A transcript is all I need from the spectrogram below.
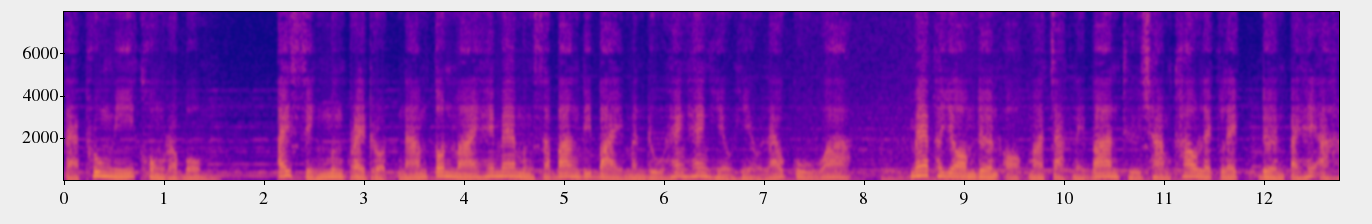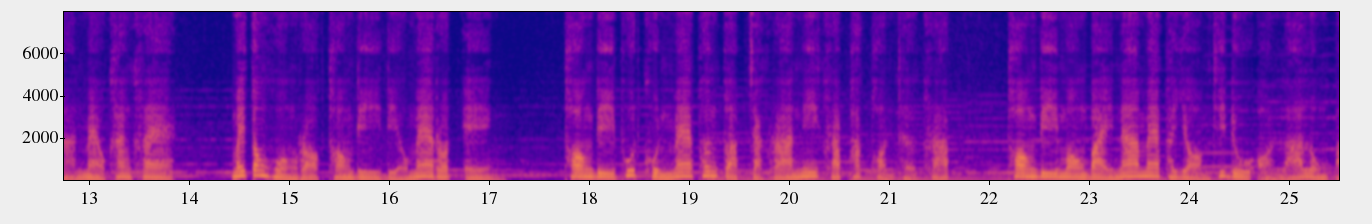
แต่พรุ่งนี้คงระบม ไอ้สิงมึงไปรดน้ำต้นไม้ให้แม่มึงซะบ้างดิใบมันดูแห้งๆเหี่ยวๆแล้วกูว่า แม่พยอมเดินออกมาจากในบ้านถือชามข้าวเล็กๆ เดินไปให้อาหารแมวข้างแคร่ ไม่ต้องห่วงหรอกทองดีเดี๋ยวแม่รดเอง ทองดีพูดคุณแม่เพิ่งกลับจากร้านนี่ครับ พักผ่อนเถอะครับ ทองดีมองใบหน้าแม่พยอมที่ดูอ่อนล้าลงไป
